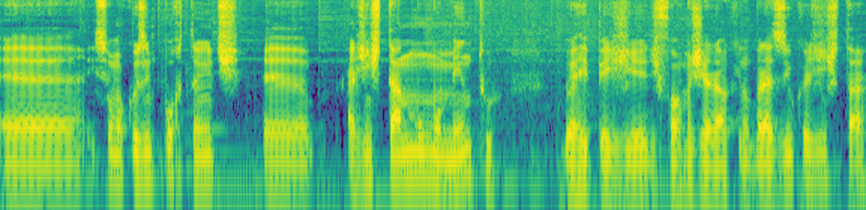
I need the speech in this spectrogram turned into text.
É, isso é uma coisa importante. É, a gente está num momento do RPG de forma geral aqui no Brasil que a gente está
